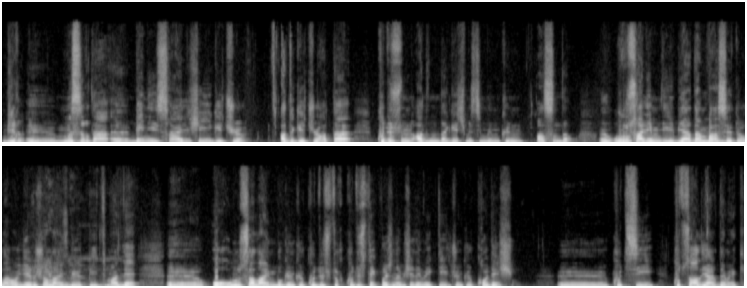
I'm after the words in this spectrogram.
Bir e, Mısır'da e, Beni İsrail şeyi geçiyor. Adı geçiyor. Hatta Kudüs'ün adını da geçmesi mümkün aslında. Urusalim diye bir yerden bahsediyorlar. O Yeruşalayim Yeruşalayim. büyük bir ihtimalle e, o Urusalayim bugünkü Kudüs'tür. Kudüs tek başına bir şey demek değil. Çünkü Kodeş, e, Kutsi, kutsal yer demek.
